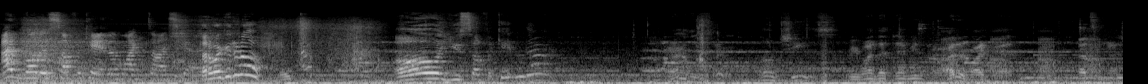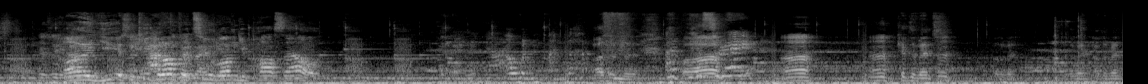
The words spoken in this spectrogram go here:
I'd rather suffocate than like die scared. How do I get it off? Oh, you suffocating there? Apparently so. Oh jeez. Rewind that damn music. I didn't like that. That's a mess. Oh, you, if you keep it on for too long, you pass out. I wouldn't mind that. Other than the At Uh, this rate. Uh, uh. check the vents. Other vent. Other vent. Other vent.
